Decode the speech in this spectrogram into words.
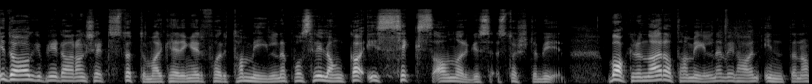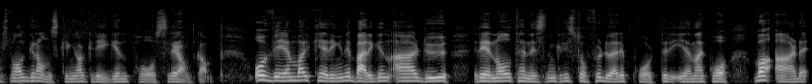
I dag blir det arrangert støttemarkeringer for tamilene på Sri Lanka i seks av Norges største byer. Bakgrunnen er at tamilene vil ha en internasjonal gransking av krigen på Sri Lanka. Og ved markeringen i Bergen er du, Renold Tennisen Christoffer, du er reporter i NRK. Hva er det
